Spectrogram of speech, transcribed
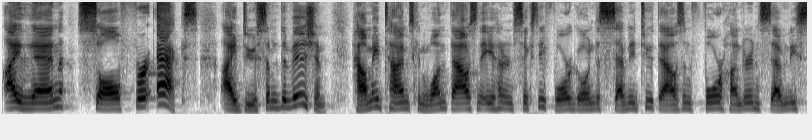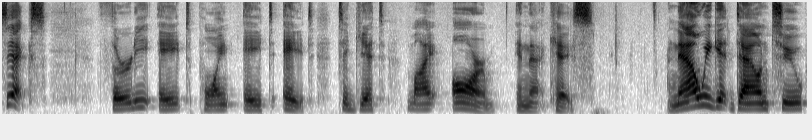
I then solve for x. I do some division. How many times can 1,864 go into 72,476? 38.88 to get my arm in that case. Now we get down to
